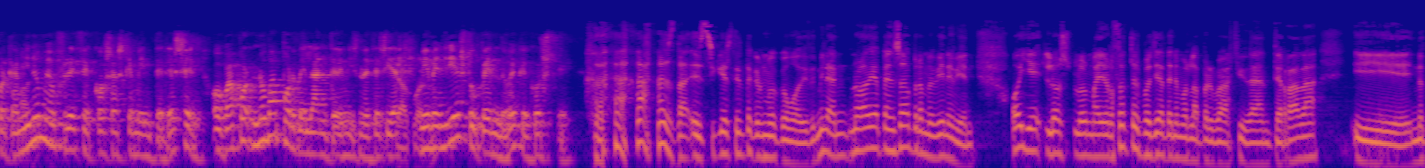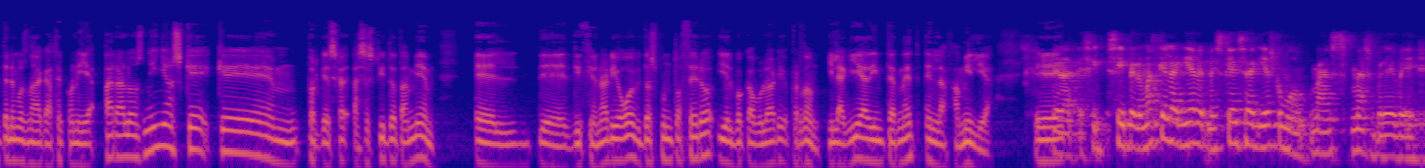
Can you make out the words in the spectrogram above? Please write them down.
porque a mí no me ofrece cosas que me interesen, o va por, no va por delante de mis De necesidades. Me vendría estupendo, ¿eh? que coste. Eh, sí que es cierto que es muy cómodo. Mira, no lo había pensado, pero me viene bien. Oye, los, los mayorzotes, pues ya tenemos la privacidad enterrada y no tenemos nada que hacer con ella. Para los niños que, que porque has escrito también el de diccionario web 2.0 y el vocabulario, perdón, y la guía de internet en la familia. Eh, sí, sí, pero más que la guía, es que esa guía es como más, más breve.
